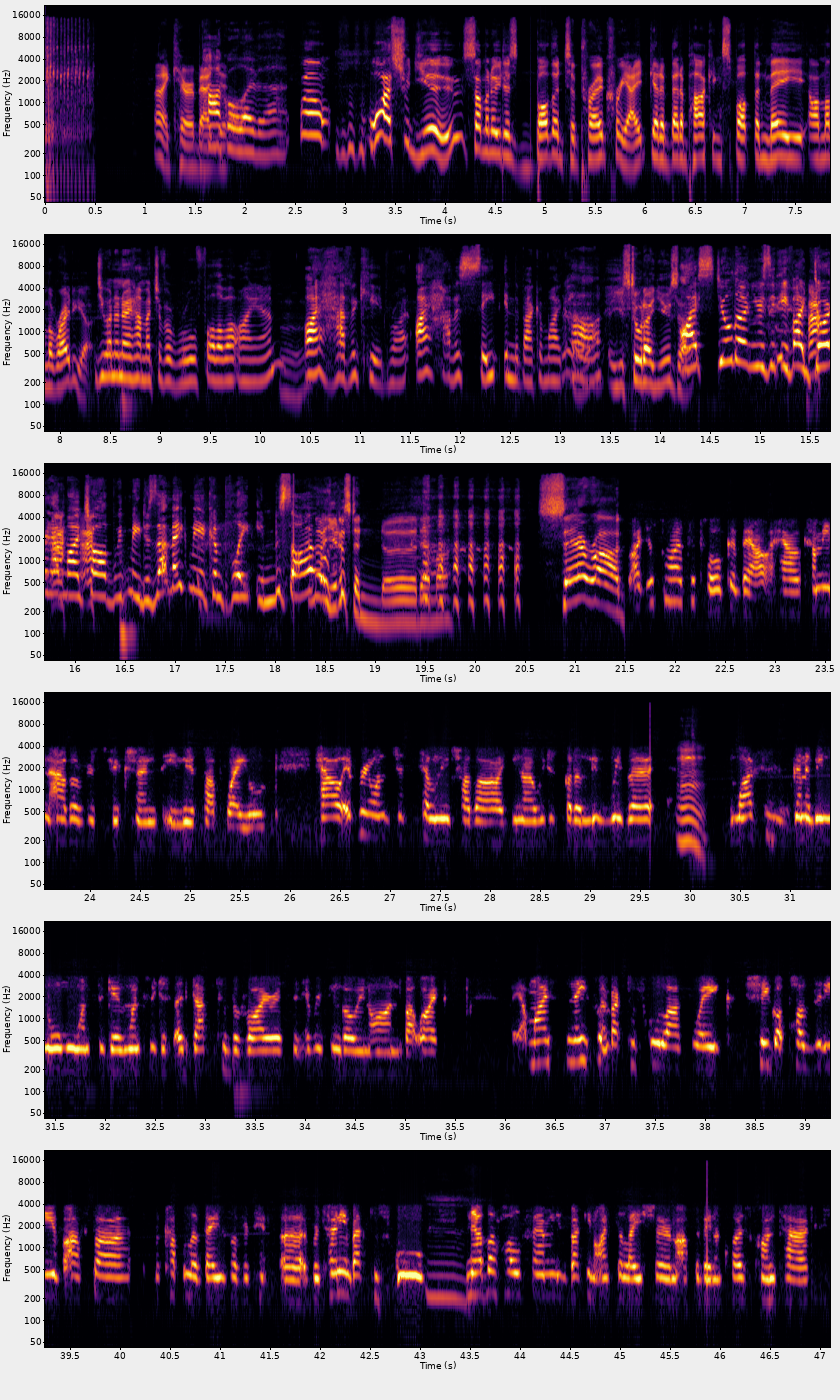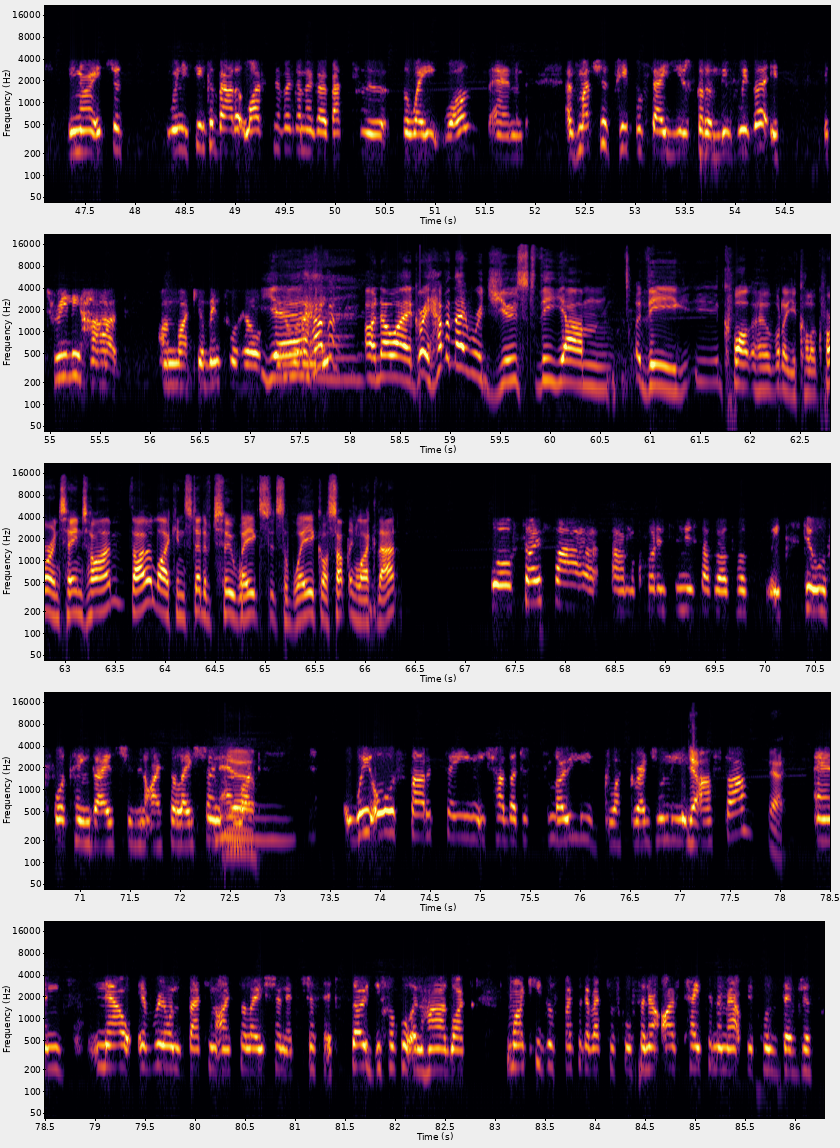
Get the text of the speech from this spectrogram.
I don't care about Park you. all over that. Well, why should you, someone who just bothered to procreate, get a better parking spot than me? I'm on the radio. Do you want to know how much of a rule follower I am? Mm. I have a kid, right? I have a seat in the back of my car. You still don't use it. I still don't use it if I don't have my child with me. Does that make me a complete imbecile? no, you're just a nerd, Emma. Sarah, I just wanted to talk about how coming out of restrictions in New South Wales, how everyone's just telling each other, you know, we just got to live with it. Mm. Life is going to be normal once again once we just adapt to the virus and everything going on. But like, my niece went back to school last week. She got positive after a couple of days of ret- uh, returning back to school. Now the whole family's back in isolation after being in close contact. You know, it's just when you think about it, life's never going to go back to the way it was. And as much as people say you just got to live with it, it's it's really hard on like your mental health. you know yeah, I mean? I know, I agree. Haven't they reduced the um the qual- uh, what do you call it quarantine time though? Like instead of two weeks, it's a week or something like that. Well, so far, um, according to New South Wales it's still 14 days she's in isolation, and like we all started seeing each other just slowly, like gradually Yeah. after. Yeah. And now everyone's back in isolation. It's just it's so difficult and hard. Like my kids are supposed to go back to school, so now I've taken them out because they've just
